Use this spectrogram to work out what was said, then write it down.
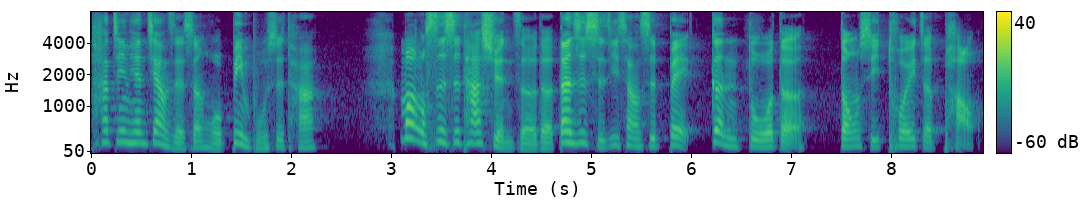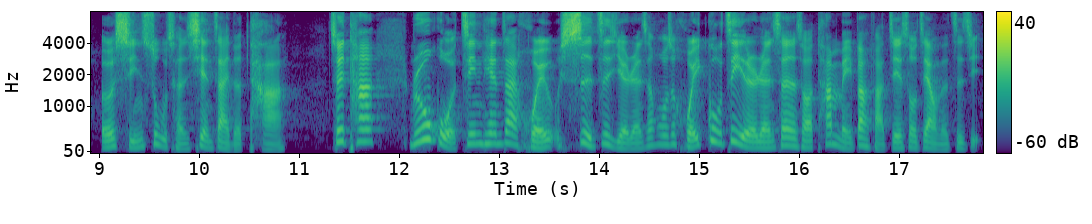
他今天这样子的生活，并不是他，貌似是他选择的，但是实际上是被更多的东西推着跑，而形塑成现在的他。所以他如果今天在回视自己的人生，或是回顾自己的人生的时候，他没办法接受这样的自己，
